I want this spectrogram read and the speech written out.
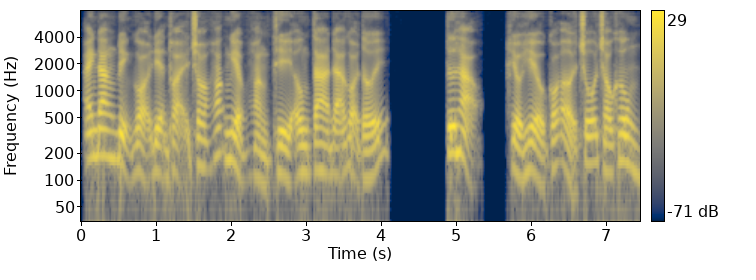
anh đang định gọi điện thoại cho hoác nghiệp hoàng thì ông ta đã gọi tới. Tư hạo, hiểu hiểu có ở chỗ cháu không?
